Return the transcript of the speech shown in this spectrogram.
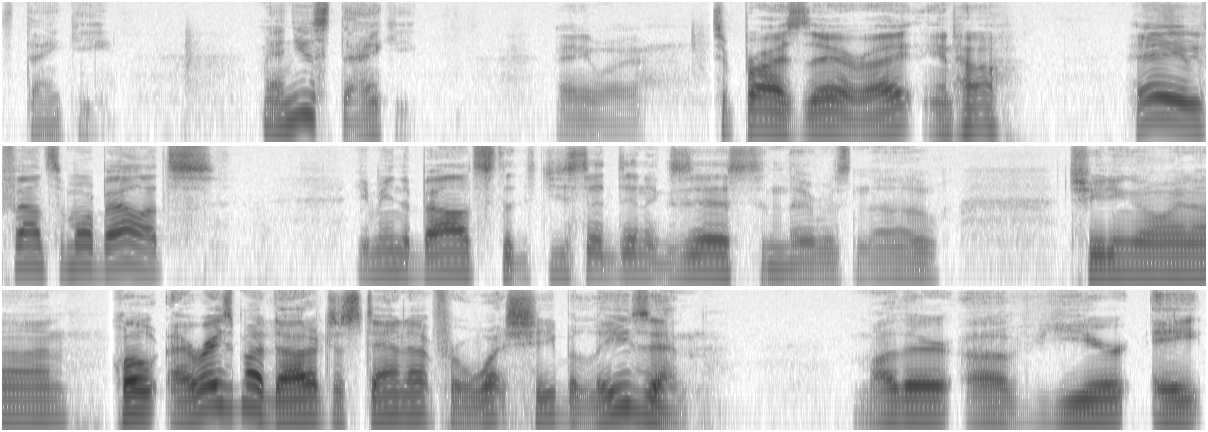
Stanky. Man, you stanky. Anyway, surprise there, right? You know? Hey, we found some more ballots. You mean the ballots that you said didn't exist and there was no cheating going on? Quote, I raised my daughter to stand up for what she believes in. Mother of year eight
